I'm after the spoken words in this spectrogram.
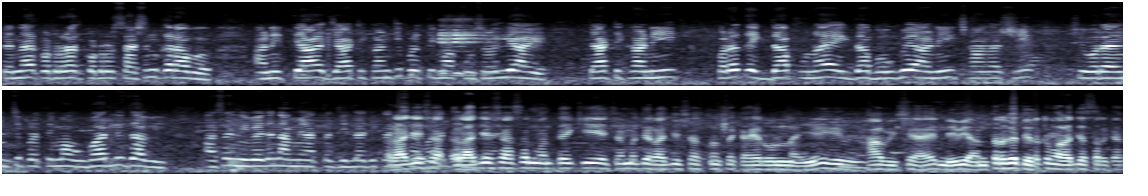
त्यांना कठोरात कठोर शासन करावं आणि त्या ज्या ठिकाणची प्रतिमा कोसळली आहे त्या ठिकाणी परत एकदा पुन्हा एकदा भव्य आणि छान अशी शिवरायांची प्रतिमा उभारली जावी असं निवेदन आम्ही आता जिल्हाधिकारी राज्य साहेबांना राज्य आहे. शासन म्हणते की याच्यामध्ये राज्य शासनाचा काही रोल नाही आहे. हा विषय आहे नेव्ही अंतर्गत येतो राज्य सरकार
